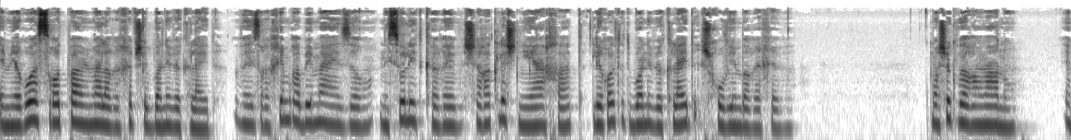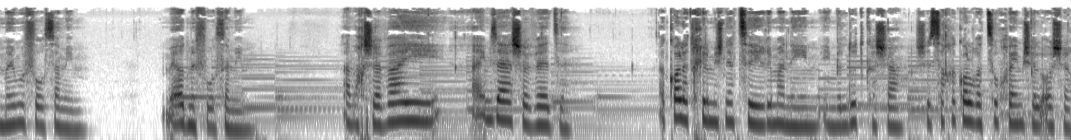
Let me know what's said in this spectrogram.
הם ירו עשרות פעמים על הרכב של בוני וקלייד, ואזרחים רבים מהאזור ניסו להתקרב שרק לשנייה אחת לראות את בוני וקלייד שכובים ברכב. כמו שכבר אמרנו, הם היו מפורסמים. מאוד מפורסמים. המחשבה היא, האם זה היה שווה את זה? הכל התחיל משני צעירים עניים עם ילדות קשה, שסך הכל רצו חיים של אושר,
